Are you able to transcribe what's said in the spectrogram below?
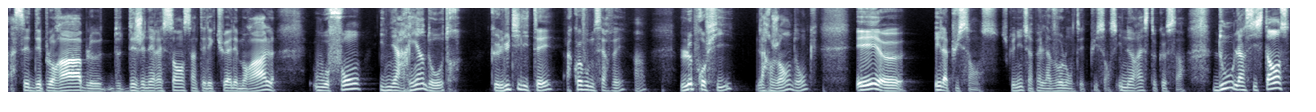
assez déplorable, de dégénérescence intellectuelle et morale, où au fond, il n'y a rien d'autre que l'utilité, à quoi vous me servez, hein, le profit, l'argent donc et heu et la puissance, ce que Nietzsche appelle la volonté de puissance. Il ne reste que ça. D'où l'insistance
